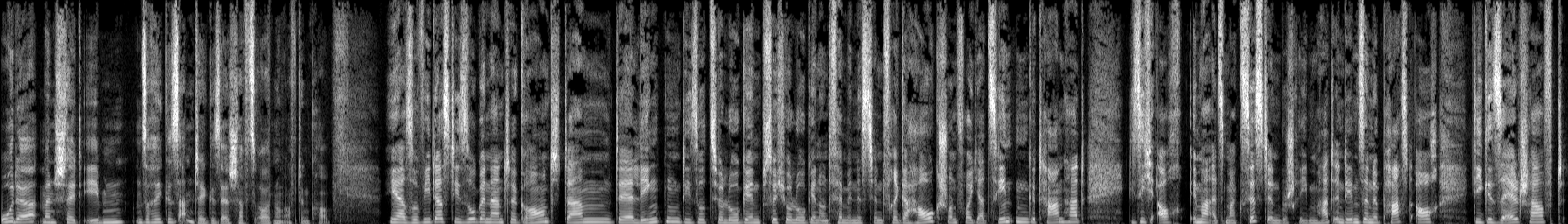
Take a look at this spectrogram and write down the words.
oder man stellt eben unsere gesamte Gesellschaftsordnung auf den Kopf. Ja, so wie das die sogenannte Grande Dame der Linken, die Soziologin, Psychologin und Feministin Frigga Haug schon vor Jahrzehnten getan hat, die sich auch immer als Marxistin beschrieben hat. In dem Sinne passt auch die Gesellschaft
